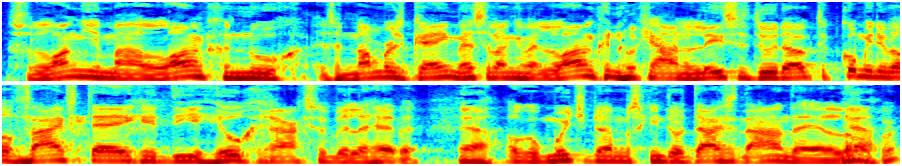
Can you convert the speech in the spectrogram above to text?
Zolang je maar lang genoeg, het is een numbers game, hè, zolang je maar lang genoeg je analyses doet ook, dan kom je er wel vijf tegen die je heel graag zou willen hebben. Ja. Ook al moet je dan misschien door duizenden aandelen Ja. lopen.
